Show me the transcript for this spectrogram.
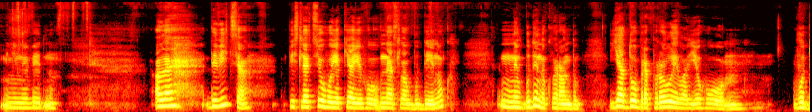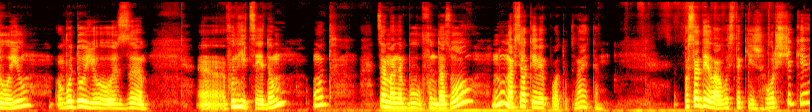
мені не видно. Але дивіться, після цього, як я його внесла в будинок, не в будинок, веранду, я добре пролила його водою, водою з е, фунгіцидом. От. Це в мене був фундазол, ну, на всякий випадок, знаєте. Посадила ось такі ж горщики.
